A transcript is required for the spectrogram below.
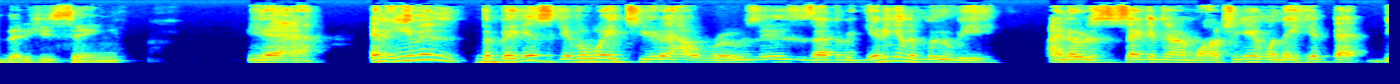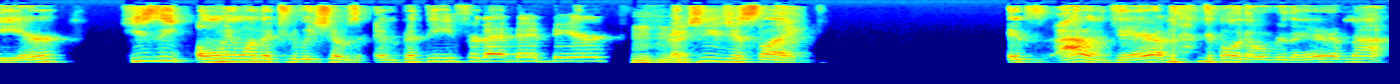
that he's seeing. Yeah. And even the biggest giveaway too to how Rose is is at the beginning of the movie, I noticed the second time watching it when they hit that deer, he's the only one that truly shows empathy for that dead deer. Mm-hmm. And she's just like, it's I don't care. I'm not going over there. I'm not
